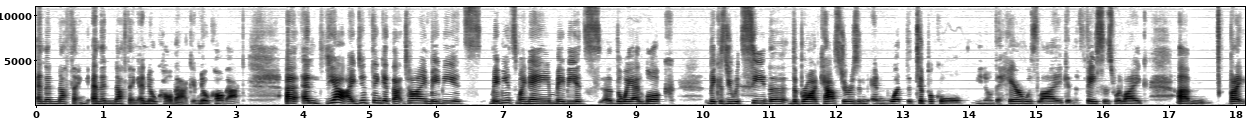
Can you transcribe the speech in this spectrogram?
and then nothing, and then nothing, and no callback, and no callback. Uh, and yeah, I did think at that time maybe it's maybe it's my name, maybe it's uh, the way I look, because you would see the the broadcasters and and what the typical you know the hair was like and the faces were like. Um, but I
